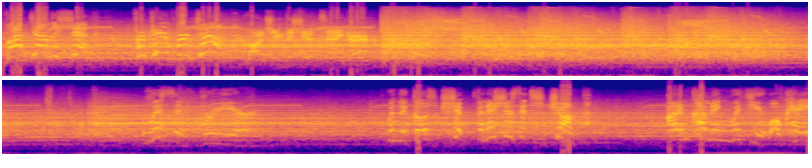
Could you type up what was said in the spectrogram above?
Lock down the ship! Prepare for jump! Launching the ship's anchor. Listen, Gruier. When the ghost ship finishes its jump, I'm coming with you, okay?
